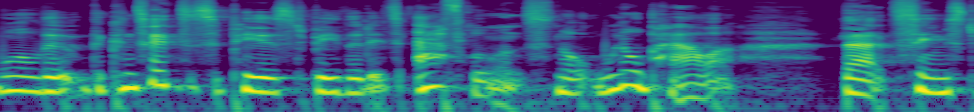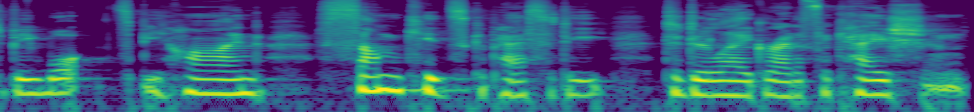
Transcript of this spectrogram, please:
well, the, the consensus appears to be that it's affluence, not willpower, that seems to be what's behind some kids' capacity to delay gratification.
